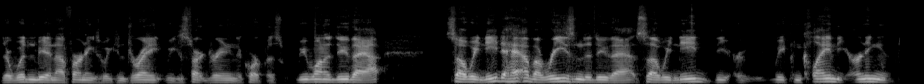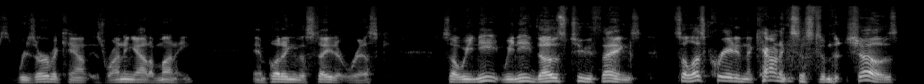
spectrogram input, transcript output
there wouldn't be enough earnings we can drain we can start draining the corpus. We want to do that. So we need to have a reason to do that. So we need the er, we can claim the earning reserve account is running out of money and putting the state at risk so we need we need those two things. So let's create an accounting system that shows,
